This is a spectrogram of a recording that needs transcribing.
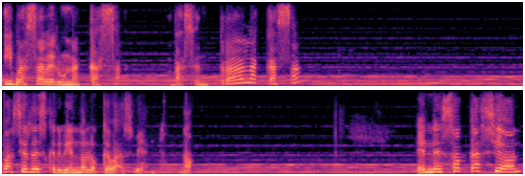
y vas a ver una casa. Vas a entrar a la casa, vas a ir describiendo lo que vas viendo, ¿no? En esa ocasión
